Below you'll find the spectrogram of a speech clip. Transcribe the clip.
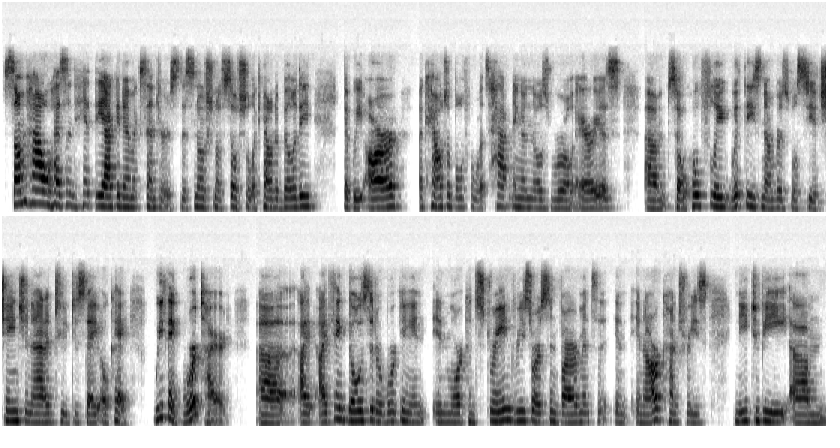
somehow hasn't hit the academic centers, this notion of social accountability, that we are accountable for what's happening in those rural areas. Um, so hopefully with these numbers, we'll see a change in attitude to say, okay, we think we're tired. Uh, I, I think those that are working in, in more constrained resource environments in, in our countries need to be um,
